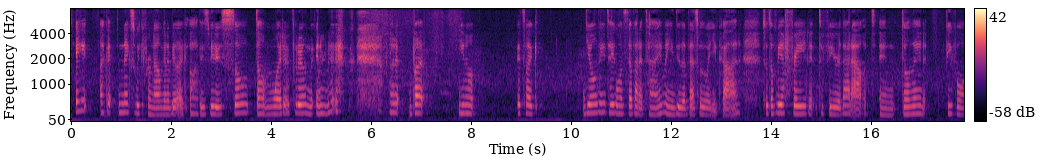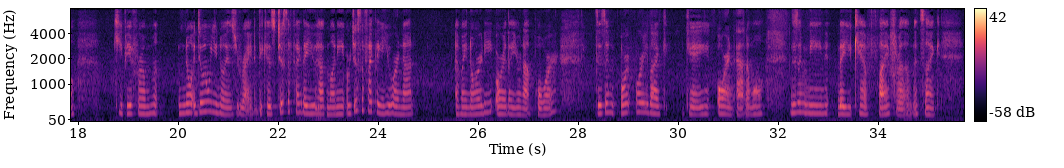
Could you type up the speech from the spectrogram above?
eight I next week from now i'm gonna be like oh this video is so dumb. Why did i put it on the internet? But but you know it's like you only take one step at a time and you do the best with what you got. So don't be afraid to figure that out and don't let people keep you from no doing what you know is right because just the fact that you have money or just the fact that you are not a minority or that you're not poor doesn't or or like gay or an animal doesn't mean that you can't fight for them. It's like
